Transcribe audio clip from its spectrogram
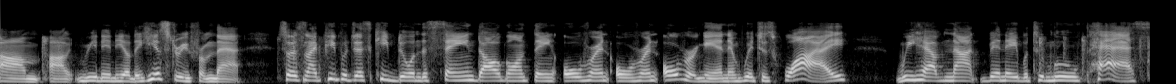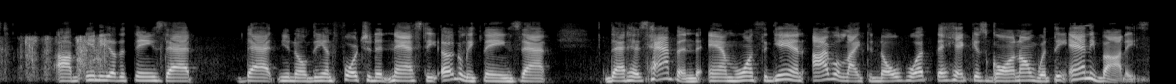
um, uh, read any of the history from that. So it's like people just keep doing the same doggone thing over and over and over again, and which is why we have not been able to move past um, any of the things that that you know the unfortunate, nasty, ugly things that that has happened. And once again, I would like to know what the heck is going on with the antibodies.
